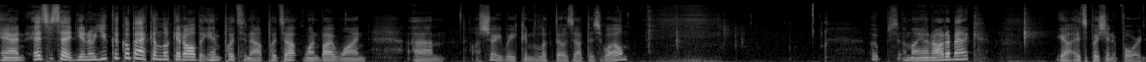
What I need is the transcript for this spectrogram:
And as I said, you know, you could go back and look at all the inputs and outputs out one by one. Um, I'll show you where you can look those up as well. Oops, am I on automatic? Yeah, it's pushing it forward.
